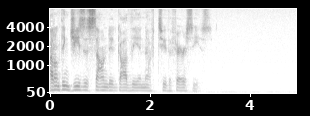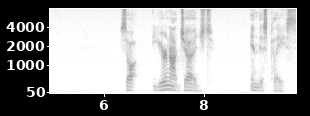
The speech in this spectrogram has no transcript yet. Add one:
I don't think Jesus sounded godly enough to the Pharisees. So you're not judged in this place.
